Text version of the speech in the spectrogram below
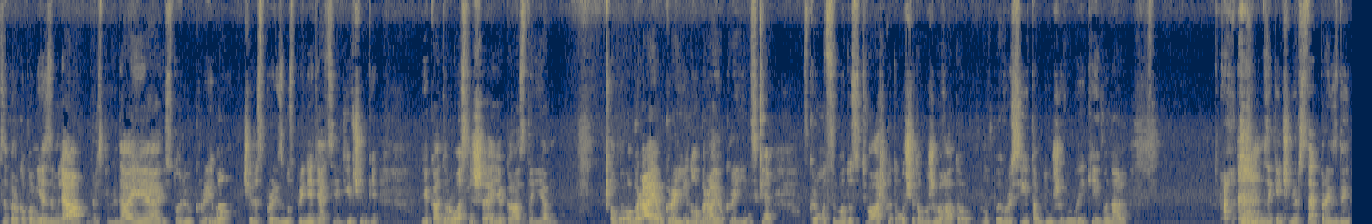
за перекопом є земля розповідає історію Крима через призму сприйняття цієї дівчинки, яка доросліша, яка стає обирає Україну, обирає українське. В Криму це було досить важко, тому що там дуже багато ну, вплив Росії там дуже великий. Вона закінчить університет, приїздить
